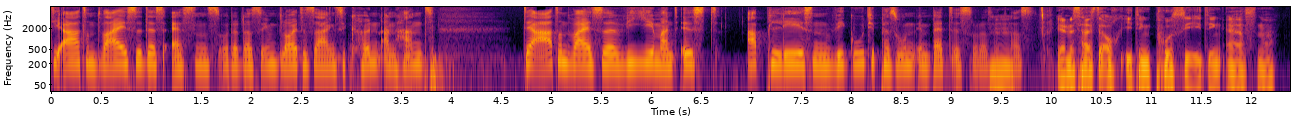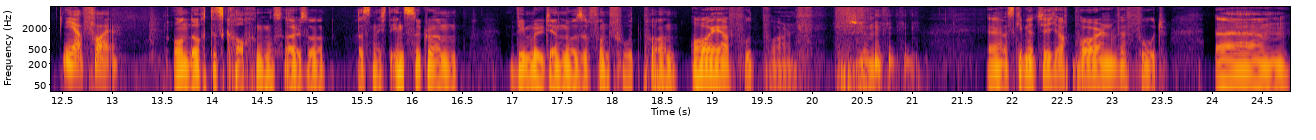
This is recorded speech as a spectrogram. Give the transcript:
die Art und Weise des Essens oder dass eben Leute sagen, sie können anhand der Art und Weise, wie jemand isst, ablesen, wie gut die Person im Bett ist oder so mhm. etwas. Ja, und das heißt ja auch Eating Pussy, Eating Ass, ne? Ja, voll. Und auch des Kochens, also, was nicht, Instagram wimmelt ja nur so von Foodporn. Oh ja, Foodporn. Stimmt. äh, es gibt natürlich auch Porn with Food. Ähm,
